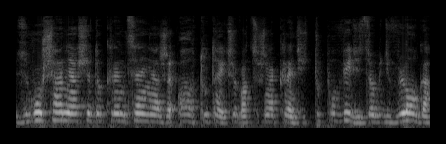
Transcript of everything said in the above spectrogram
zmuszania się do kręcenia, że o tutaj trzeba coś nakręcić, tu powiedzieć, zrobić vloga.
